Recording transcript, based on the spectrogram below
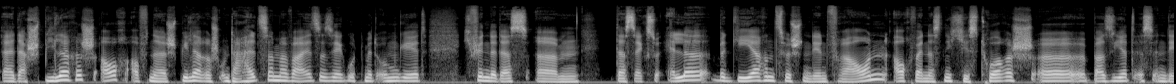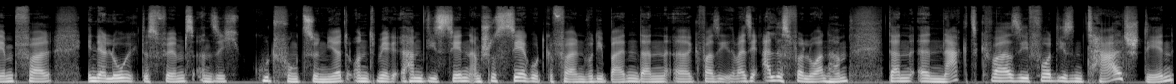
äh, da spielerisch auch auf eine spielerisch unterhaltsame Weise sehr gut mit umgeht. Ich finde, dass ähm, das sexuelle Begehren zwischen den Frauen, auch wenn es nicht historisch äh, basiert ist, in dem Fall in der Logik des Films an sich gut funktioniert. Und mir haben die Szenen am Schluss sehr gut gefallen, wo die beiden dann äh, quasi, weil sie alles verloren haben, dann äh, nackt quasi vor diesem Tal stehen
